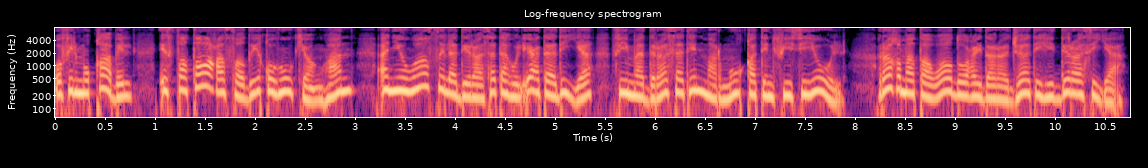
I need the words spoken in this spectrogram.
وفي المقابل استطاع صديقه كيونغ هوان أن يواصل دراسته الإعدادية في مدرسة مرموقة في سيول رغم تواضع درجاته الدراسية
